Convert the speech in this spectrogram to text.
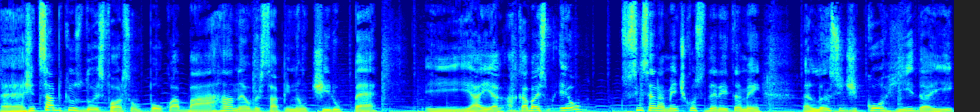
É, a gente sabe que os dois forçam um pouco a barra, né? O Verstappen não tira o pé. E, e aí acaba isso. Eu, sinceramente, considerei também é, lance de corrida aí.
